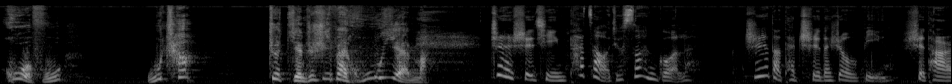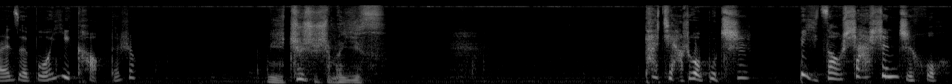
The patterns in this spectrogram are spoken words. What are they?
祸福无差，这简直是一派胡言嘛！这事情他早就算过了，知道他吃的肉饼是他儿子伯邑烤的肉。你这是什么意思？他假若不吃，必遭杀身之祸，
